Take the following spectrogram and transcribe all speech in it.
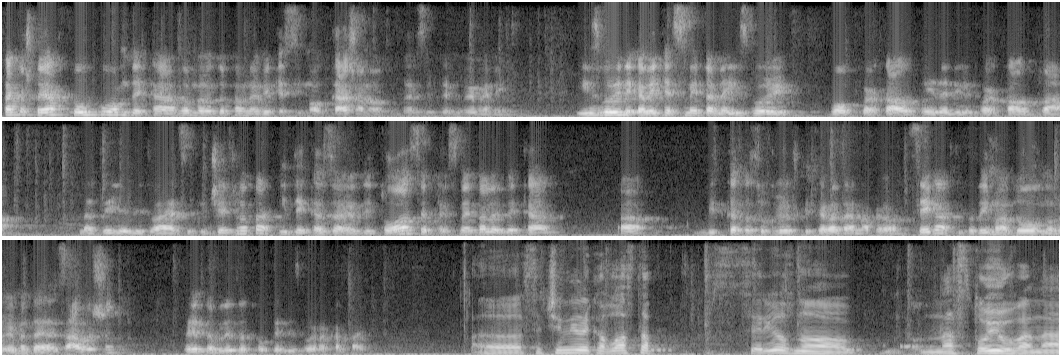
Така што јас толкувам дека ВМРО ДПМН веќе си има откажано од брзите времени избори, дека веќе сметаме избори во квартал 1 или квартал 2 на 2024 и дека заради тоа се пресметале дека а, битката со Грцки треба да ја направат сега, за да има доволно време да ја завршат пред да влезат во предизборна кампања. Се чини дека власта сериозно настојува на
